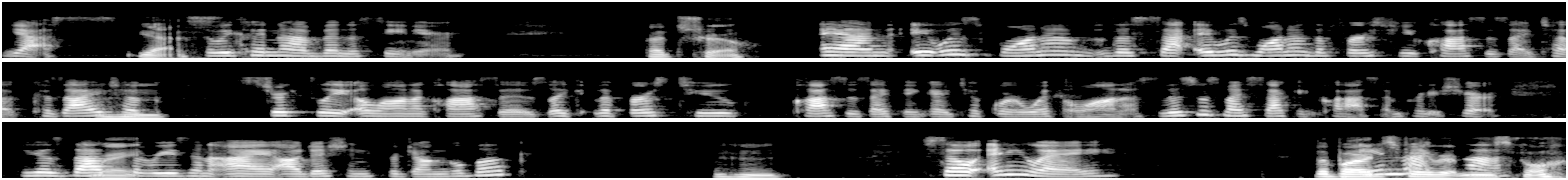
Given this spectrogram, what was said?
Yes. Yes, So we couldn't have been a senior. that's true. And it was one of the set it was one of the first few classes I took because I took Mhm. strictly Alana classes. Like the first two classes I think I took were with Alana. So this was my second class, I'm pretty sure. Because that's Right. the reason I auditioned for Jungle Book. hmm So anyway, The Bard's favorite class- musical.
